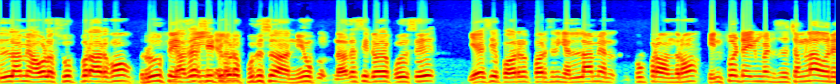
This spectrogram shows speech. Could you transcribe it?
எல்லாமே அவ்வளவு சூப்பரா இருக்கும். ரூஃப் லெதர் சீட் கூட புதுசு நியூ லெதர் சீட் புதுசு. ஏசி பவர் ஸ்டீரிங் எல்லாமே சூப்பரா வந்துரும். இன்ஃபர்டைன்மெண்ட் சிஸ்டம்லாம் ஒரு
